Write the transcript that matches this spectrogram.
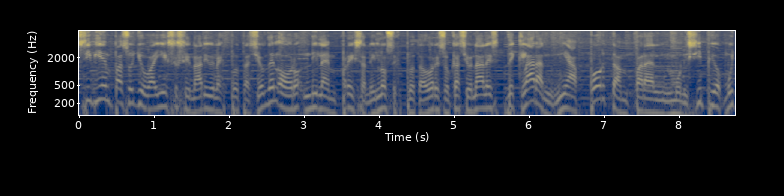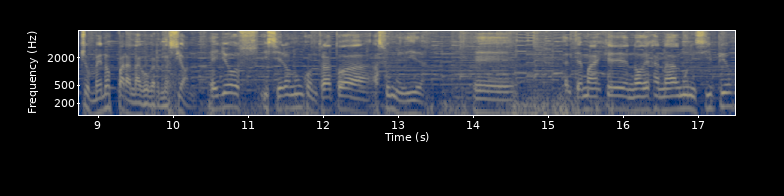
Si bien Paso Yobay es escenario de la explotación del oro, ni la empresa ni los explotadores ocasionales declaran ni aportan para el municipio, mucho menos para la gobernación. Ellos hicieron un contrato a, su medida. Eh, el tema es que no dejan nada al municipio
